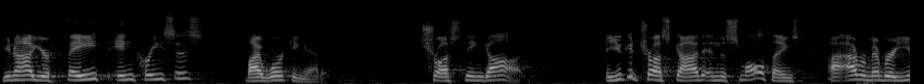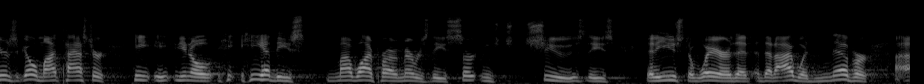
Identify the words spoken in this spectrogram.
You know how your faith increases? By working at it, trusting God. You can trust God in the small things. I, I remember years ago, my pastor, he, he you know, he, he, had these, my wife probably remembers these certain sh- shoes, these that he used to wear that, that I would never, uh,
